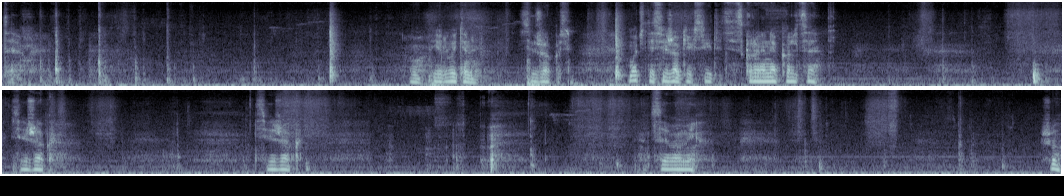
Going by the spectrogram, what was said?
Так. О, Юль витягни. Свіжак ось. Бачите, свіжак як світиться. Скроєне кольце. Свіжак. Свіжак. Це вам і... Що?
